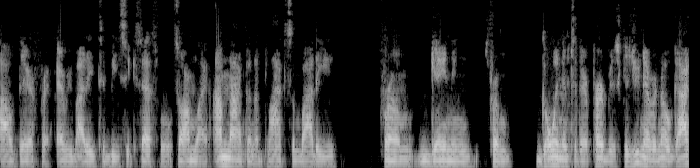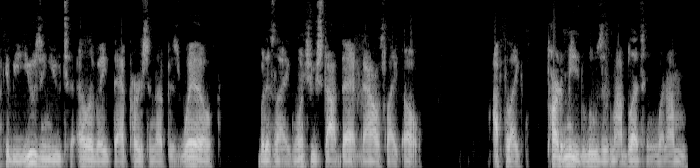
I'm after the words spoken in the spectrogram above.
out there for everybody to be successful. So I'm like, I'm not gonna block somebody from gaining from going into their purpose because you never know. God could be using you to elevate that person up as well. But it's like once you stop that, now it's like, oh, I feel like part of me loses my blessing when I'm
